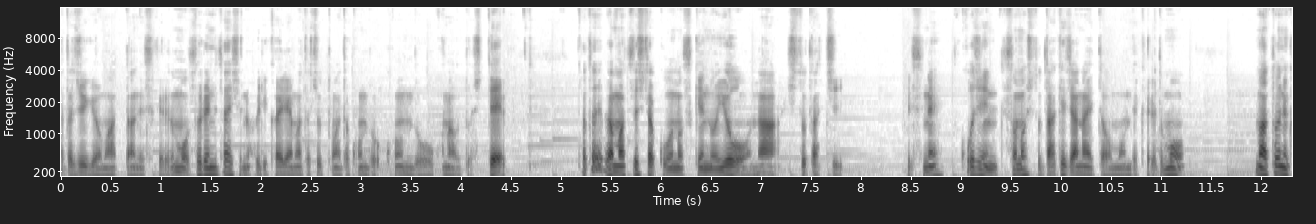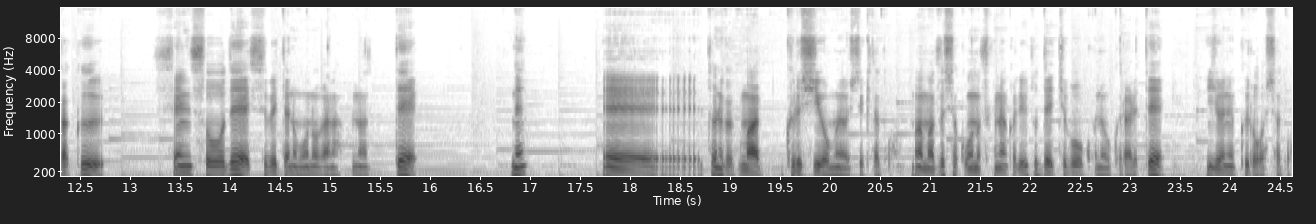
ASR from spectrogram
また授業もあったんですけれども、それに対しての振り返りはまたちょっとまた今度、今度行うとして、例えば松下幸之助のような人たちですね。個人、その人だけじゃないとは思うんだけれども、まあとにかく戦争で全てのものがなくなって、ね、えー、とにかくまあ苦しい思いをしてきたと。まあ松下幸之助なんかで言うとデッチ暴行に送られて非常に苦労したと。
